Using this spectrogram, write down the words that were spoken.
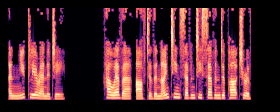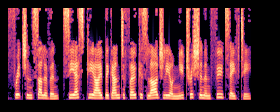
and nuclear energy. However, after the 1977 departure of Fritsch and Sullivan, CSPI began to focus largely on nutrition and food safety.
